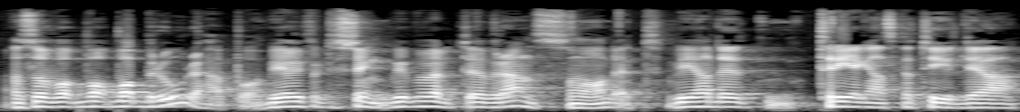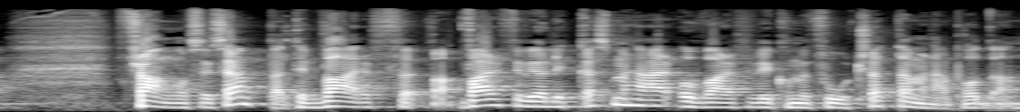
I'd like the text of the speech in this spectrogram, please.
Alltså vad, vad, vad beror det här på? Vi har ju faktiskt vi var väldigt överens som vanligt. Vi hade tre ganska tydliga framgångsexempel till varför, varför vi har lyckats med det här och varför vi kommer fortsätta med den här podden.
